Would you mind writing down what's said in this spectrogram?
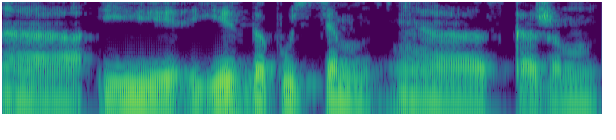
А, и есть, допустим, э, скажем,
